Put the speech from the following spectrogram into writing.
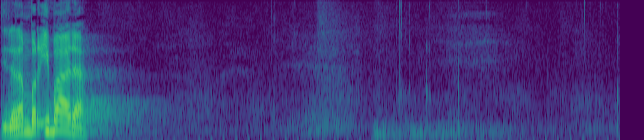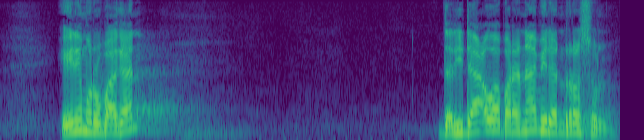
Di dalam beribadah. Ini merupakan dari dakwah para nabi dan rasul.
